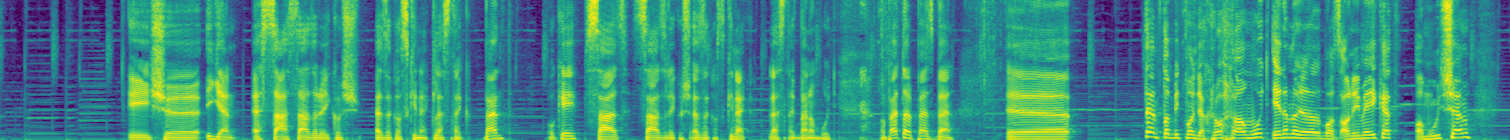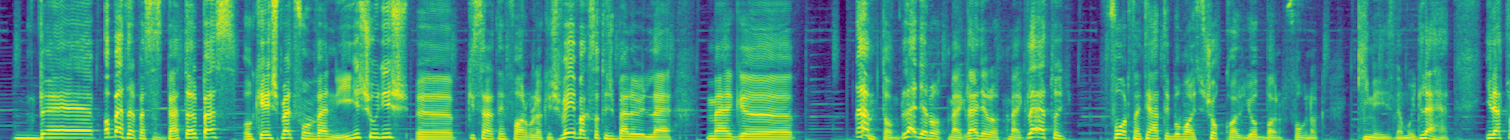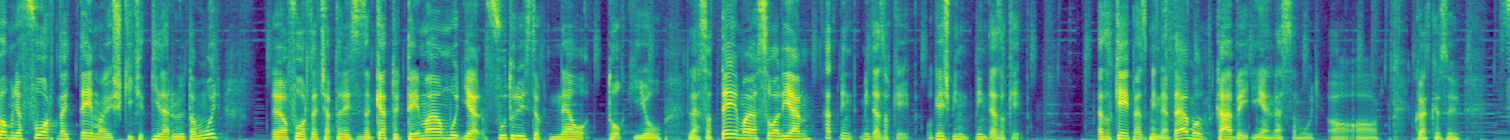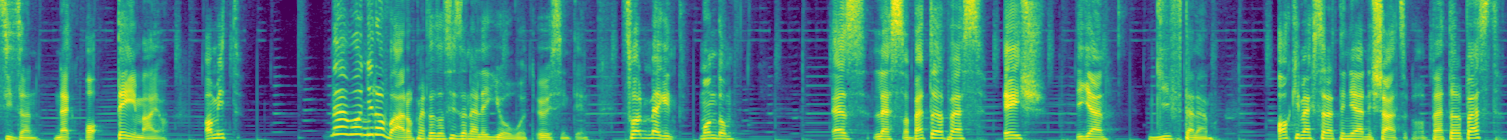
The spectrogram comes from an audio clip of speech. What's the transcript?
És ö, igen, ez százszázalékos ezek a skinek lesznek bent. Oké, okay? száz százalékos ezek a skinek lesznek benne amúgy a Battle Pass-ben. Ö, nem tudom, mit mondjak róla amúgy, én nem nagyon adom az animéket, amúgy sem, de a Battle Pass az Battle Pass, oké, okay, és meg fogom venni így is, úgy is, ö, ki szeretném farmolni a kis V-Bucks-ot is belőle, meg ö, nem tudom, legyen ott meg, legyen ott meg, lehet, hogy Fortnite játékban majd sokkal jobban fognak kinézni, amúgy lehet. Illetve amúgy a Fortnite téma is kiderült amúgy, a Fortnite Chapter Season 2 témája amúgy ilyen futurisztok Neo Tokyo lesz a témája, szóval ilyen, hát mint, mint ez a kép, oké, okay? és mint, mint ez a kép. Ez a kép, ez mindent elmond, kb. ilyen lesz amúgy a, a következő seasonnek a témája, amit nem annyira várok, mert ez a season elég jó volt, őszintén. Szóval megint mondom, ez lesz a Battle Pass, és igen, giftelem. Aki meg szeretné nyerni, srácok, a Battle Pass-t,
